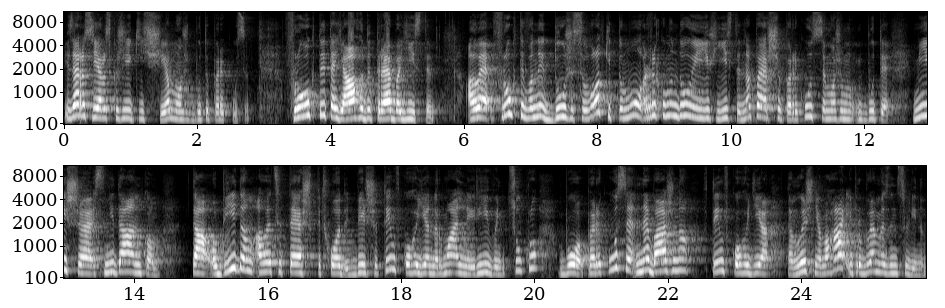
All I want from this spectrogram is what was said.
І зараз я розкажу, які ще можуть бути перекуси. Фрукти та ягоди треба їсти. Але фрукти вони дуже солодкі, тому рекомендую їх їсти на перший перекус. Це може бути між сніданком та обідом, але це теж підходить більше тим, в кого є нормальний рівень цукру, бо перекуси не бажано в тим, в кого є там лишня вага і проблеми з інсуліном.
